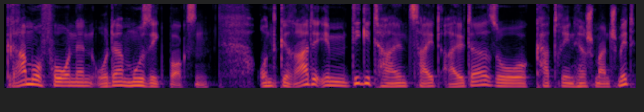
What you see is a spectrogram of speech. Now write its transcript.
Grammophonen oder Musikboxen. Und gerade im digitalen Zeitalter, so Katrin Hirschmann-Schmidt,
